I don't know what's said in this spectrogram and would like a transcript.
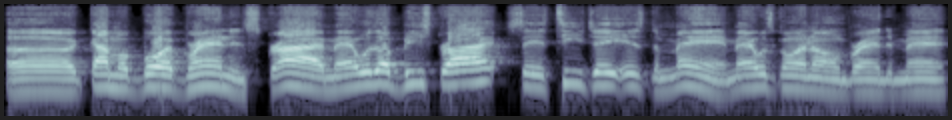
Uh, got my boy Brandon Stride, man. What's up, B Stride? Says TJ is the man, man. What's going on, Brandon, man?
